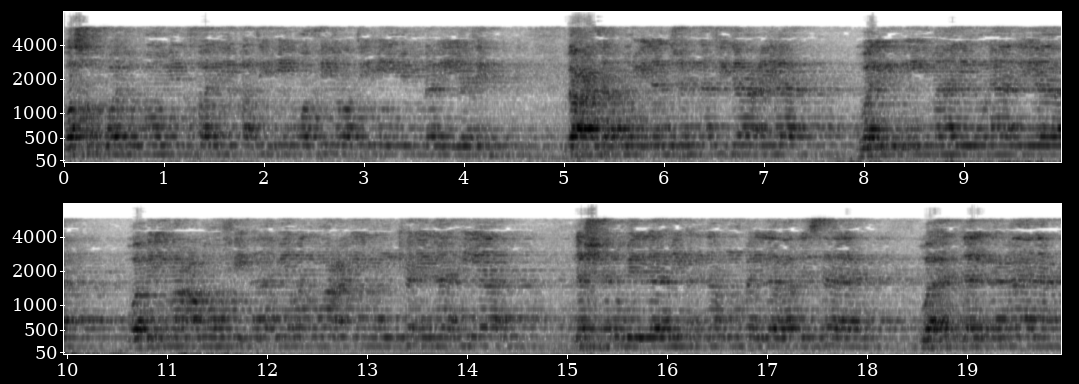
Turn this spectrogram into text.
وصفوته من خليقته وخيرته من بريته بعثه إلى الجنة داعيا وللإيمان مناديا وبالمعروف آمرا. نشهد بالله أنه بلغ الرسالة وأدى الأمانة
